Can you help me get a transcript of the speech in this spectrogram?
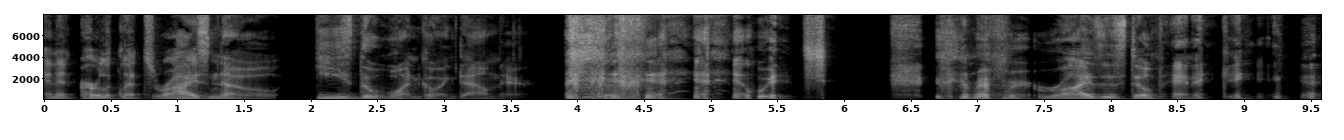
And then Erlich lets Ryze know he's the one going down there. Which, remember, Ryze is still panicking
